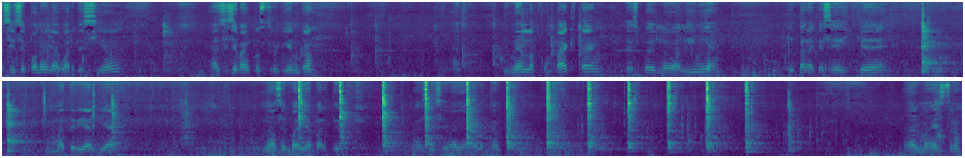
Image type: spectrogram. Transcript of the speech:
Así se pone la guarnición. Así se van construyendo. Primero lo compactan, después lo alinean y para que se quede un material ya no se vaya a partir, así se vaya colocando. al maestro.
